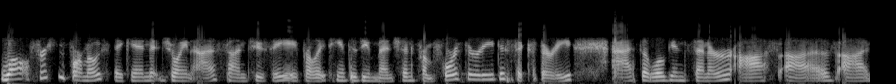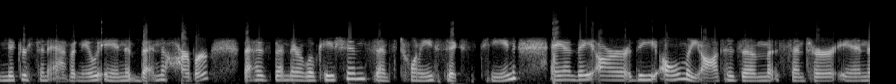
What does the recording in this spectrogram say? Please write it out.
Well, first and foremost, they can join us on Tuesday, April 18th, as you mentioned, from 4:30 to 6:30 at the Logan Center off of uh, Nickerson Avenue in Benton Harbor. That has been their location since 2016, and they are the only autism center in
